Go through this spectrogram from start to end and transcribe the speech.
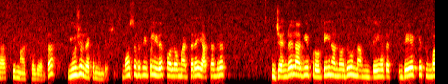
ಜಾಸ್ತಿ ಮಾಡ್ಕೊಳ್ಳಿ ಅಂತ. Usual recommendations most of the people ಇದೇ ಫಾಲೋ ಮಾಡ್ತಾರೆ, ಯಾಕಂದರೆ ಜನರಲ್ ಆಗಿ ಪ್ರೋಟೀನ್ ಅನ್ನೋದು ನಮ್ಮ ದೇಹದ, ದೇಹಕ್ಕೆ ತುಂಬಾ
